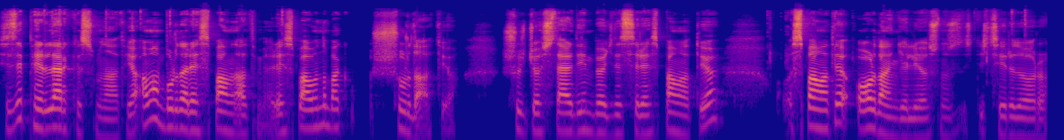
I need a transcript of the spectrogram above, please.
sizi periler kısmına atıyor. Ama burada respawn atmıyor. Respawn'ı bak şurada atıyor. Şu gösterdiğim bölgede size respawn atıyor. Spam atıyor. Oradan geliyorsunuz içeri doğru.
